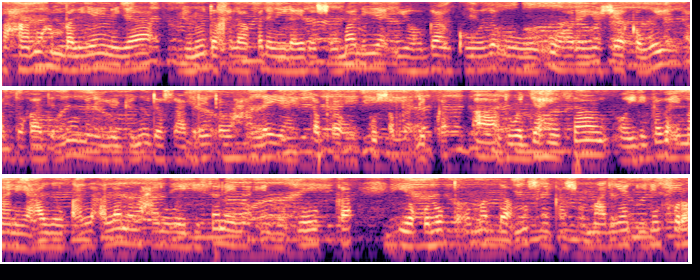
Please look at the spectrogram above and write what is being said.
waxaan u hambaliyeynayaa junuudda khilaafada wilaayada soomaaliya iyo hogaankooda uu u horeeyo sheekha weyn cabdiqaadir muumin iyo junuudda saabiriinta. Waxaan leeyahay sabra oo ku sabra dhibka. Aad wajahaysaan oo idinkaga imaanaya cadowga alle allana waxaan weydiisanaynaa inuu dhulka iyo qulubta ummadda muslimka soomaaliyeed idin furo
